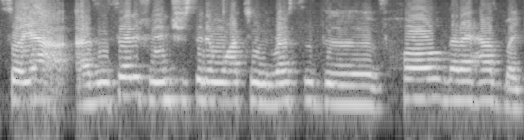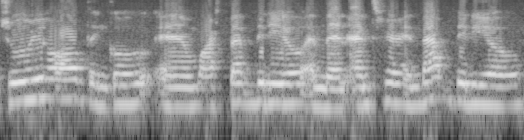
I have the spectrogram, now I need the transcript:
So yeah, as I said, if you're interested in watching the rest of the haul that I have, my jewelry haul, then go and watch that video and then enter in that video.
